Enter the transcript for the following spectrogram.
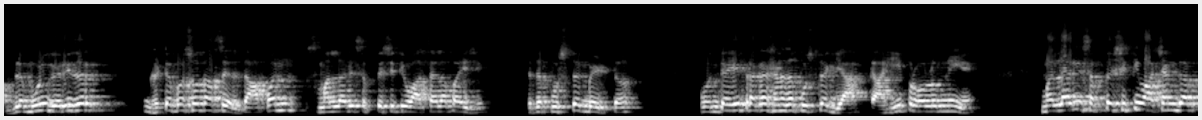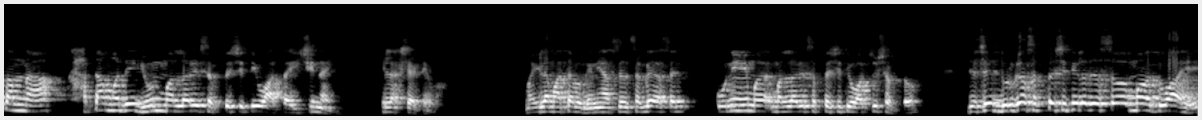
आपल्या मूळ घरी जर घट बसवत असेल तर आपण मल्हारी सप्तशती वाचायला पाहिजे. त्याचं पुस्तक भेटतं. कोणत्याही प्रकाशनाचं पुस्तक घ्या काही प्रॉब्लेम नाहीये. मल्हारी सप्तशती वाचन करताना हातामध्ये घेऊन मल्हारी सप्तशती वाचायची नाही हे लक्षात ठेवा. महिला माता भगिनी असेल सगळे असेल कोणीही मल्हारी सप्तशती वाचू शकतं. जसे दुर्गा सप्तशतीला जसं महत्त्व आहे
